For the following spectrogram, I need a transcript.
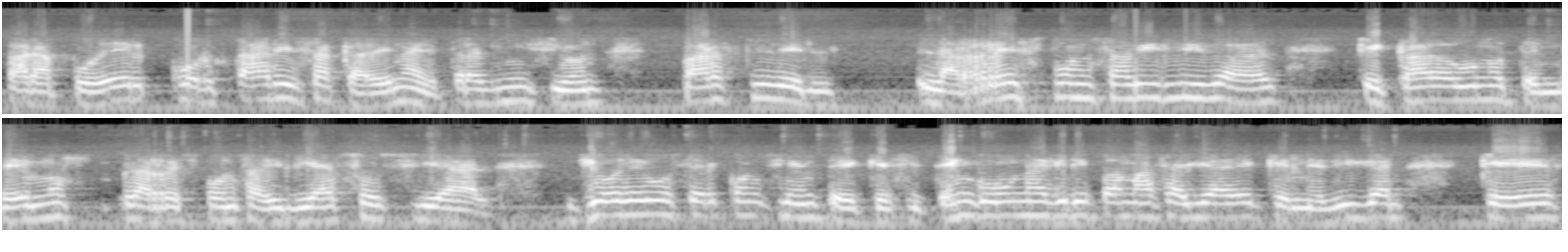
para poder cortar esa cadena de transmisión, parte de la responsabilidad que cada uno tendemos, la responsabilidad social. Yo debo ser consciente de que si tengo una gripa más allá de que me digan que es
